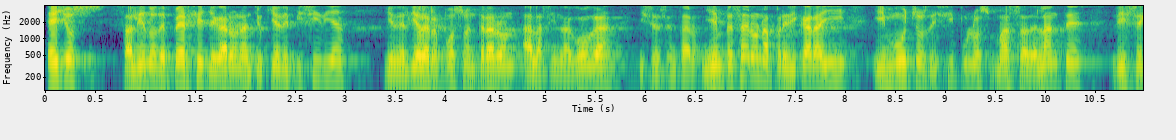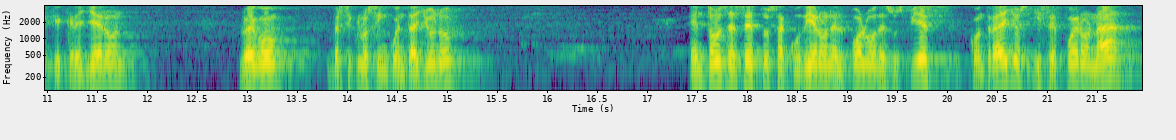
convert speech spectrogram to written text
Ellos, saliendo de Perge, llegaron a Antioquía de Pisidia y en el día de reposo entraron a la sinagoga y se sentaron. Y empezaron a predicar ahí y muchos discípulos más adelante dice que creyeron. Luego, versículo 51. Entonces estos sacudieron el polvo de sus pies contra ellos y se fueron a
